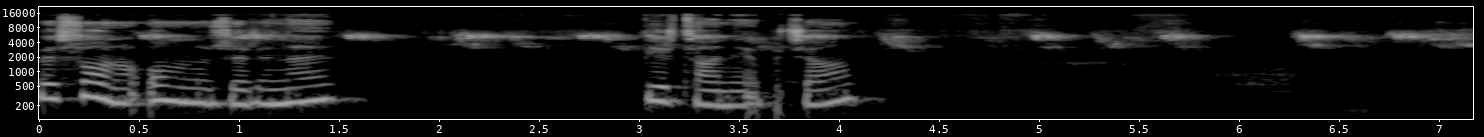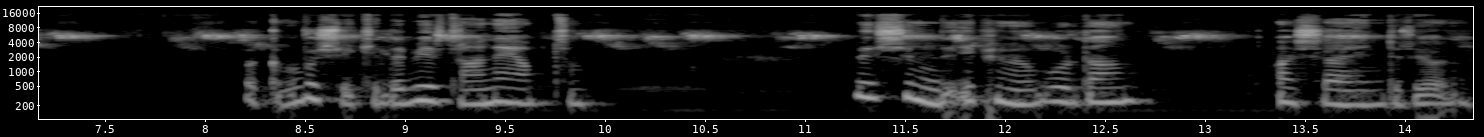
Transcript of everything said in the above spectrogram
Ve sonra onun üzerine bir tane yapacağım. Bakın bu şekilde bir tane yaptım. Ve şimdi ipimi buradan aşağı indiriyorum.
